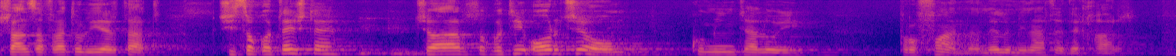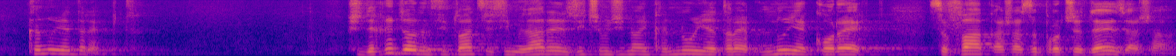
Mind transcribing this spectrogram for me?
șansa fratelui iertat. Și socotește ce ar socoti orice om cu mintea lui profană, neluminată de har, că nu e drept. Și de câte ori în situații similare zicem și noi că nu e drept, nu e corect să facă așa, să procedeze așa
